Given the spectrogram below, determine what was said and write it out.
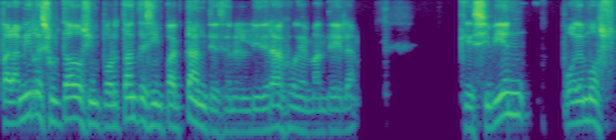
para mí resultados importantes e impactantes en el liderazgo de Mandela, que si bien podemos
